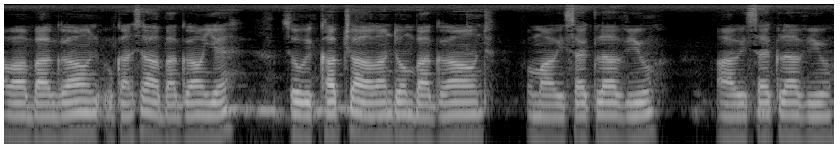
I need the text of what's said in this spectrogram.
our background you can see our background here. So we capture our random background from our recycler view our recycler view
